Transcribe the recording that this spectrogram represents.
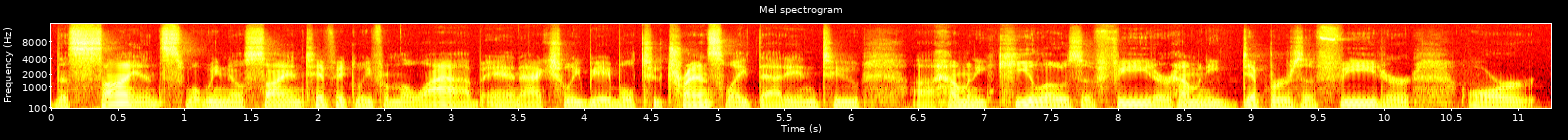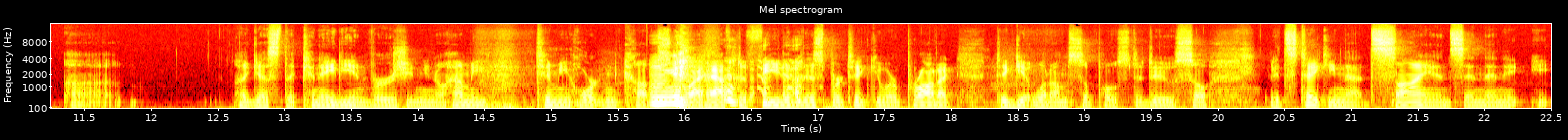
the science what we know scientifically from the lab and actually be able to translate that into uh, how many kilos of feed or how many dippers of feed or or uh, I guess the Canadian version, you know, how many Timmy Horton cups do I have to feed of this particular product to get what I'm supposed to do? So it's taking that science and then e-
